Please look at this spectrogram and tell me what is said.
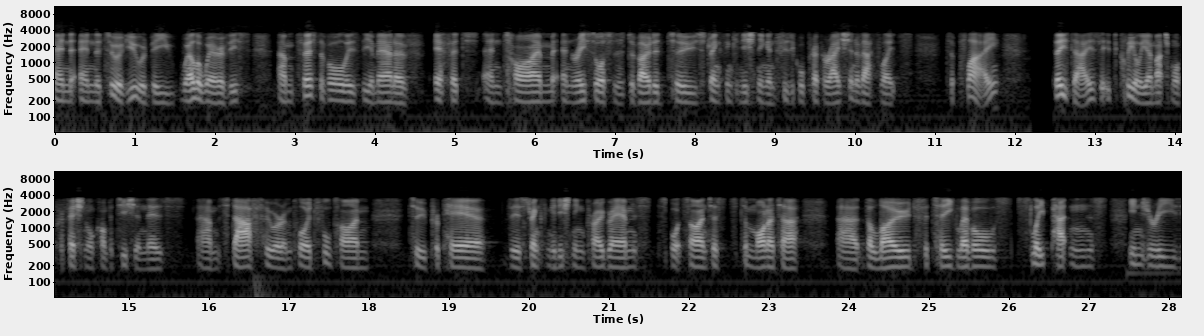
and, and the two of you would be well aware of this. Um, first of all, is the amount of effort and time and resources devoted to strength and conditioning and physical preparation of athletes to play. These days, it's clearly a much more professional competition. There's um, staff who are employed full time to prepare the strength and conditioning programs, sports scientists to monitor uh, the load, fatigue levels, sleep patterns, injuries,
